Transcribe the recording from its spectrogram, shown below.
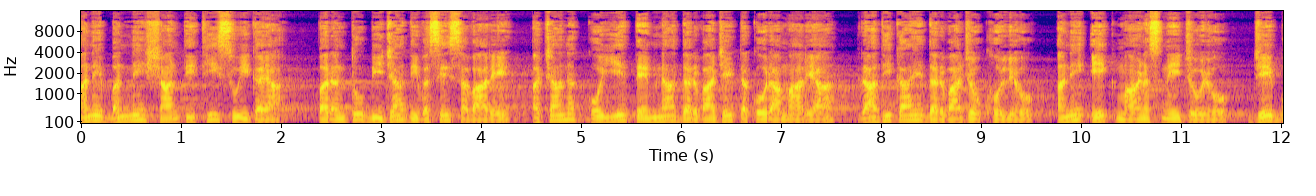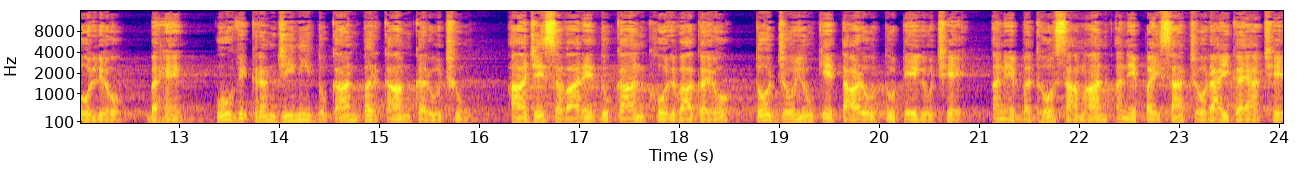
અને બંને શાંતિથી સૂઈ ગયા. પરંતુ બીજા દિવસે સવારે અચાનક કોઈએ તેમના દરવાજે ટકોરા માર્યા. રાધિકાએ દરવાજો ખોલ્યો અને એક માણસને જોયો જે બોલ્યો, બહેન, હું વિક્રમજીની દુકાન પર કામ કરું છું. આજે સવારે દુકાન ખોલવા ગયો તો જોયું કે તાળું તૂટેલું છે અને બધો સામાન અને પૈસા ચોરાઈ ગયા છે.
